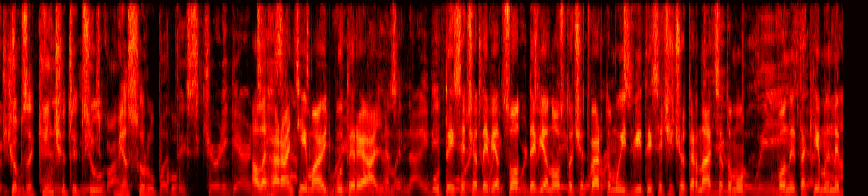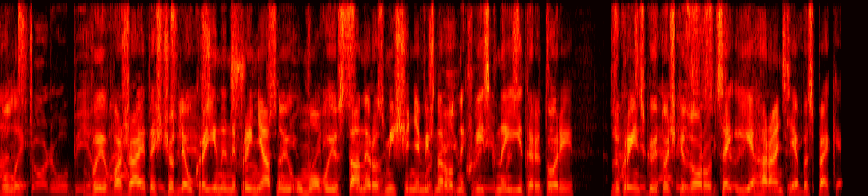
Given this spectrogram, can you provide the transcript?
щоб закінчити цю м'ясорубку. Але гарантії мають бути реальними. У 1994 і 2014 вони такими не були. Ви вважаєте, що для України неприйнятною умовою стане розміщення міжнародних військ на її території? З української точки зору, це і є гарантія безпеки.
